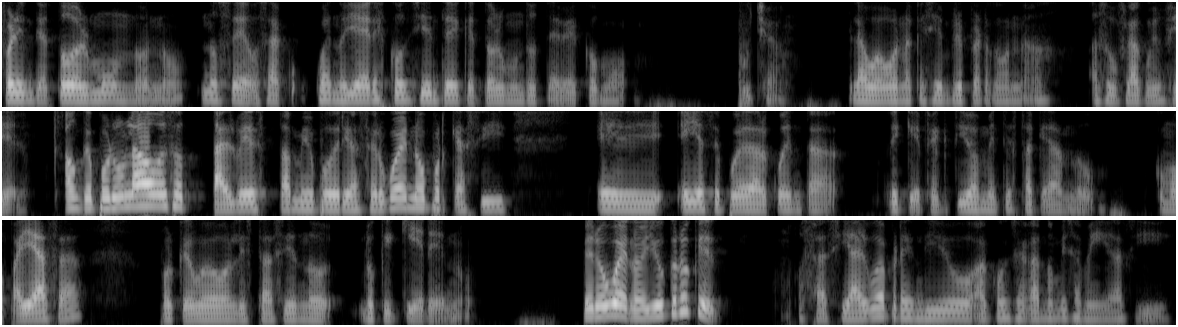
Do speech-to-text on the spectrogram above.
frente a todo el mundo, ¿no? No sé, o sea, cuando ya eres consciente de que todo el mundo te ve como, pucha, la huevona que siempre perdona a su flaco infiel. Aunque por un lado eso tal vez también podría ser bueno, porque así eh, ella se puede dar cuenta de que efectivamente está quedando como payasa, porque el huevón le está haciendo lo que quiere, ¿no? Pero bueno, yo creo que, o sea, si algo he aprendido aconsejando a mis amigas y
